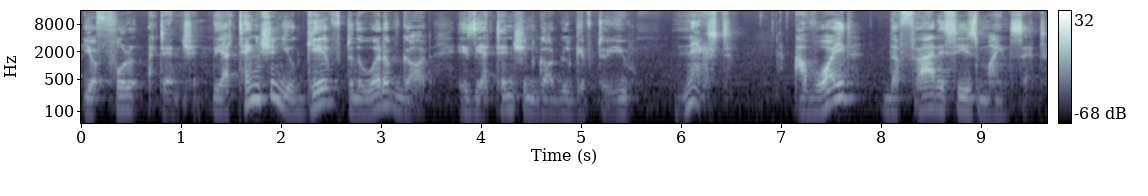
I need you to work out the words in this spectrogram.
your full attention. The attention you give to the Word of God is the attention God will give to you. Next, avoid the Pharisees' mindset.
